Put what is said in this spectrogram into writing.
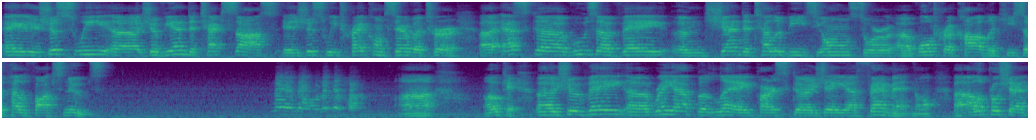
et je suis, euh, je viens de Texas et je suis très conservateur. Euh, Est-ce que vous avez une chaîne de télévision sur euh, votre câble qui s'appelle Fox News? Non, non, on n'a pas ça. Ah, ok. Euh, je vais euh, réappeler parce que j'ai euh, faim maintenant. À la prochaine.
